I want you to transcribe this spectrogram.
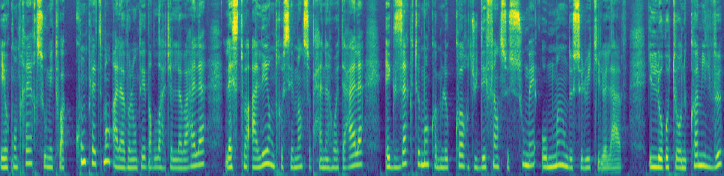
et au contraire soumets-toi complètement à la volonté d'Allah laisse-toi aller entre ses mains subhanahu wa ta'ala, exactement comme le corps du défunt se soumet aux mains de celui qui le lave. Il le retourne comme il veut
